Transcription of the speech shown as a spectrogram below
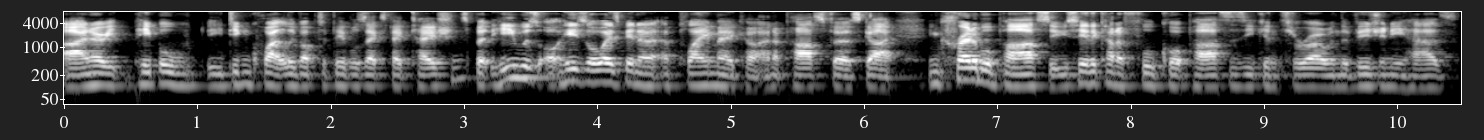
Uh, I know he, people he didn't quite live up to people's expectations, but he was he's always been a, a playmaker and a pass first guy. Incredible passer. You see the kind of full court passes he can throw and the vision he has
